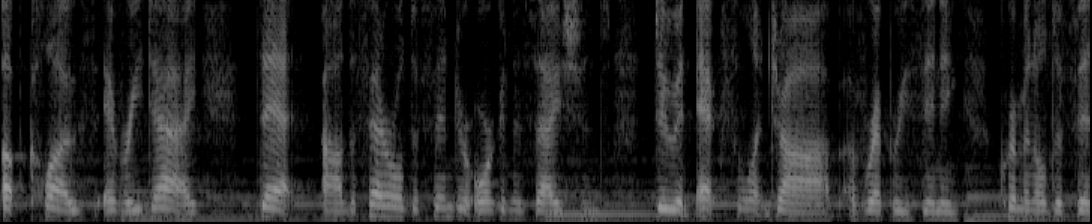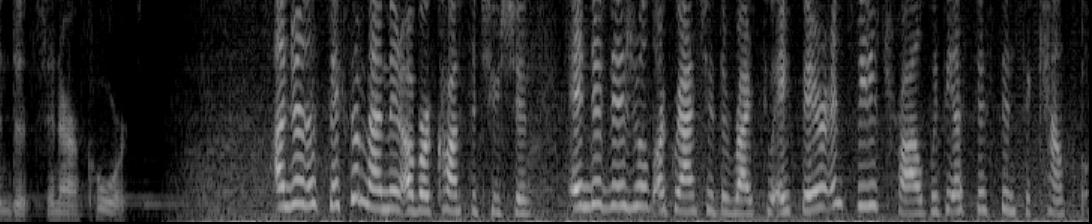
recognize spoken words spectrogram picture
up close every day, that uh, the federal defender organizations do an excellent job of representing criminal defendants in our courts. Under the Sixth Amendment of our Constitution, individuals are granted the right to a fair and speedy trial with the assistance of counsel.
